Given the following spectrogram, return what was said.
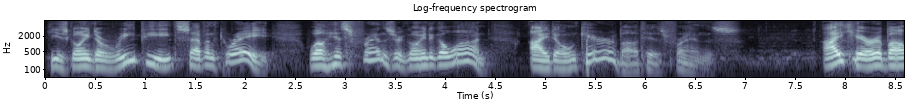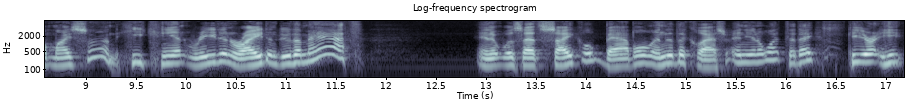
He's going to repeat seventh grade. Well, his friends are going to go on. I don't care about his friends. I care about my son. He can't read and write and do the math. And it was that cycle, babble into the classroom. And you know what? Today, he, he,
